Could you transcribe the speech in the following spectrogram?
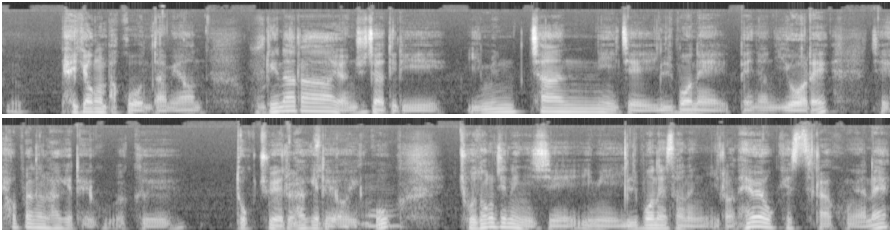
그 배경을 바꿔본다면 우리나라 연주자들이 이민찬이 이제 일본에 내년 2월에 이제 협연을 하게 되고 그 독주회를 하게 되어 있고 네. 조성진은 이제 이미 일본에서는 이런 해외 오케스트라 공연에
